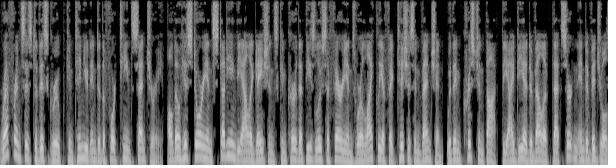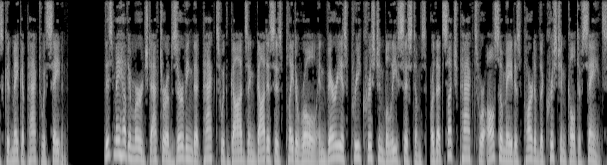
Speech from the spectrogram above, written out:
References to this group continued into the 14th century, although historians studying the allegations concur that these Luciferians were likely a fictitious invention. Within Christian thought, the idea developed that certain individuals could make a pact with Satan. This may have emerged after observing that pacts with gods and goddesses played a role in various pre-Christian belief systems, or that such pacts were also made as part of the Christian cult of saints.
